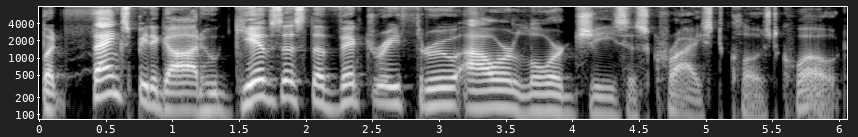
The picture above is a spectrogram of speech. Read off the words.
But thanks be to God who gives us the victory through our Lord Jesus Christ. Closed quote.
